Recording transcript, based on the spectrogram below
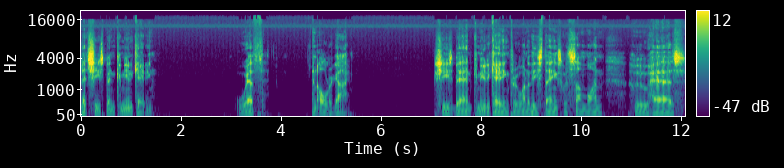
that she's been communicating with an older guy. She's been communicating through one of these things with someone who has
